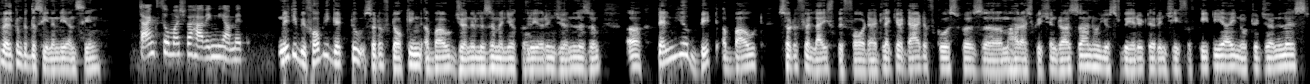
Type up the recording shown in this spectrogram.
welcome to the Seen and the Unseen. Thanks so much for having me, Amit. Nidhi, before we get to sort of talking about journalism and your career in journalism, uh, tell me a bit about sort of your life before that. Like your dad, of course, was uh, Maharaj Krishan Razdan, who used to be editor in chief of PTI, noted journalist.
